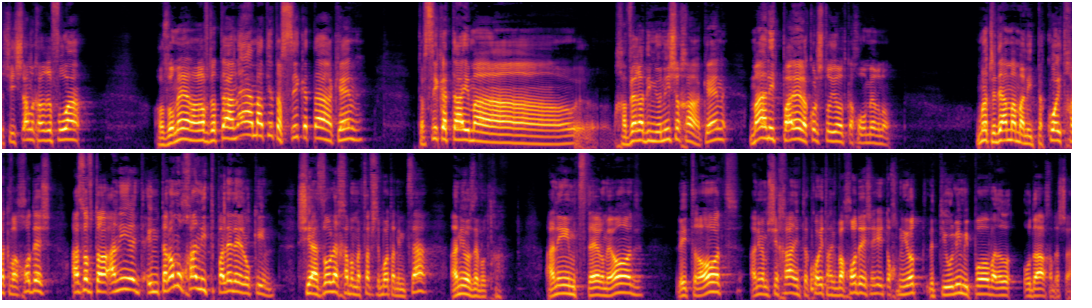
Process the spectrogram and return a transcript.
שישלח לך רפואה. אז אומר הרב דותן, אה, אמרתי, תפסיק אתה, כן? תפסיק אתה עם החבר הדמיוני שלך, כן? מה אני אתפלל, הכל שטויות, ככה הוא אומר לו. הוא אומר, אתה יודע מה, מה, אני תקוע איתך כבר חודש? עזוב, אתה- אני, אם אתה לא מוכן להתפלל לאלוקים, שיעזור לך במצב שבו אתה נמצא, אני עוזב אותך. אני מצטער מאוד, להתראות, אני ממשיכה, אני תקוע איתך כבר חודש, יש לי תוכניות לטיולים מפה ועד הודעה חדשה.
